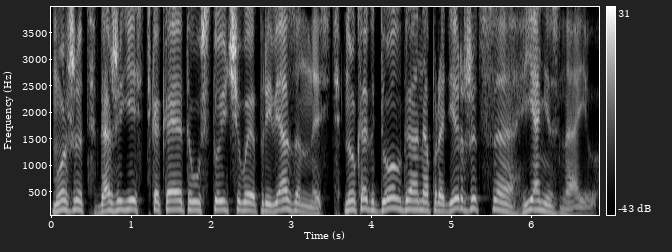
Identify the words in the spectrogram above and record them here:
Может, даже есть какая-то устойчивая привязанность, но как долго она продержится, я не знаю.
